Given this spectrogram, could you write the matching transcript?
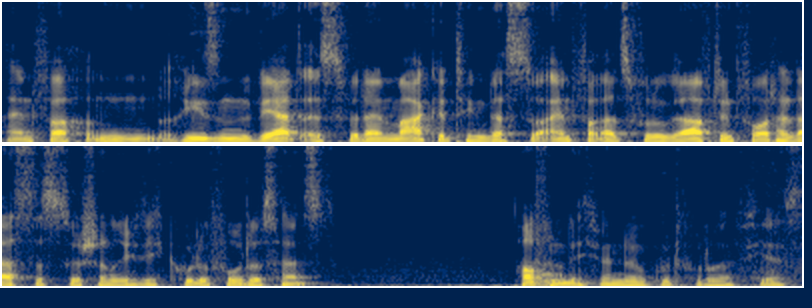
einfach ein riesen Wert ist für dein Marketing, dass du einfach als Fotograf den Vorteil hast, dass du schon richtig coole Fotos hast. Hoffentlich, ja. wenn du gut fotografierst.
